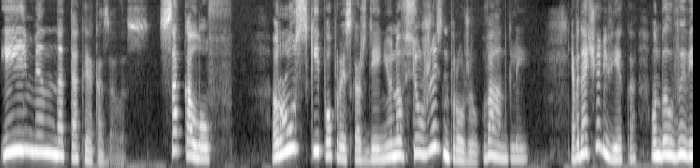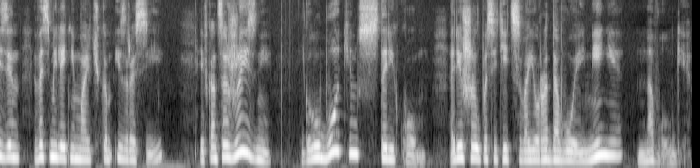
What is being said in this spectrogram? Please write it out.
Именно так и оказалось. Соколов, русский по происхождению, но всю жизнь прожил в Англии. В начале века он был вывезен восьмилетним мальчиком из России и в конце жизни глубоким стариком решил посетить свое родовое имение на Волге.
